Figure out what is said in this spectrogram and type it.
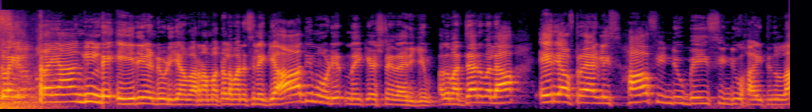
മക്കളെ ട്രയാങ്കിളിന്റെ ഏരിയ കണ്ടുപിടിക്കാൻ പറഞ്ഞ മക്കളുടെ മനസ്സിലേക്ക് ആദ്യം ഓടിയെത്തുന്ന ഇക്വേഷൻ ഏതായിരിക്കും? അത് മറ്റാരുമല്ല area of triangle is half into base into height എന്നുള്ള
